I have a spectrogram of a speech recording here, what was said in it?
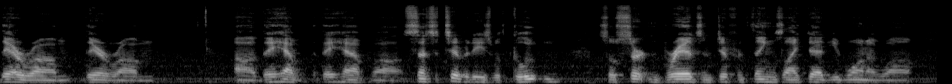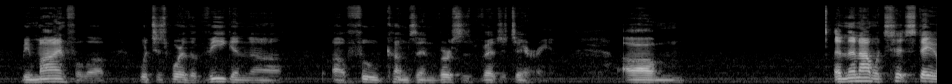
their um, their um, they have they have sensitivities with gluten, so certain breads and different things like that you'd want to be mindful of, which is where the vegan uh, uh, food comes in versus vegetarian. Um, and then I would stay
